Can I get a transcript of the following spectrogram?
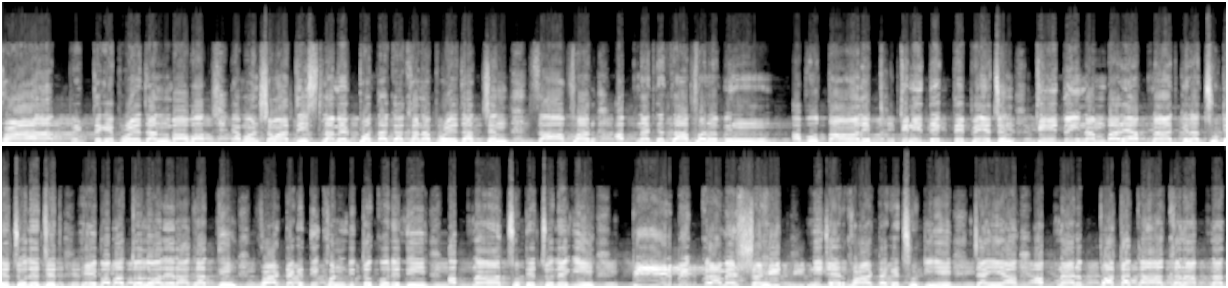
ঘোড়া পিঠ থেকে পড়ে যান বাবা। এমন সময় ইসলামের পতাকা খানা পড়ে যাচ্ছেন। জাফর, আপনাকে জাফর বিন আবু তালিব, তিনি দেখতে পেয়েছেন। তিনি দুই নাম্বারে আপনার কিনা ছুটে চলেছেন। হে বাবা, তলোয়ারের আঘাত দিই ঘোড়াটাকে দ্বিখণ্ডিত করে দিই আপনার ছুটে চলে গিয়ে বীর বিক্রমের সহিত নিজের ঘোড়াটাকে ছুটিয়ে যাইয়া আপনার পতাকা খানা আপনার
